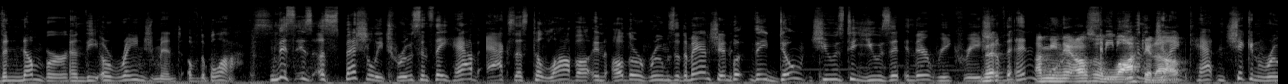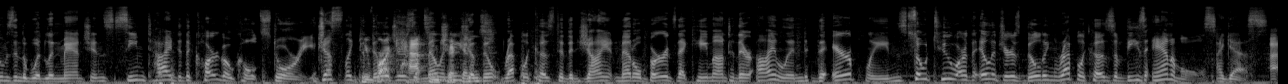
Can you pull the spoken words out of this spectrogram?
the number, and the arrangement of the blocks. This is especially true since they have access to lava in other rooms of the mansion, but they don't choose to use it in their recreation That- of the end. I mean, they also I mean, lock even it the giant up. cat and chicken rooms in the woodland mansions seem tied to the cargo cult story. Just like the You villagers of Melanesia built replicas to the giant metal birds that came onto their island, the airplanes, so too are the Illagers building replicas of these animals, I guess. I,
